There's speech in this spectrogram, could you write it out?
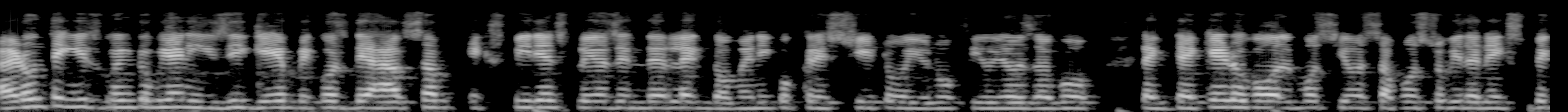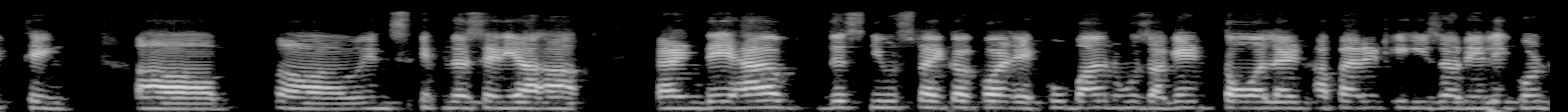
I don't think it's going to be an easy game because they have some experienced players in there like Domenico Criscito, you know, a few years ago, like decade ago almost, he was supposed to be the next big thing uh, uh, in, in the Serie A. And they have this new striker called Ekuban, who's again tall and apparently he's a really good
